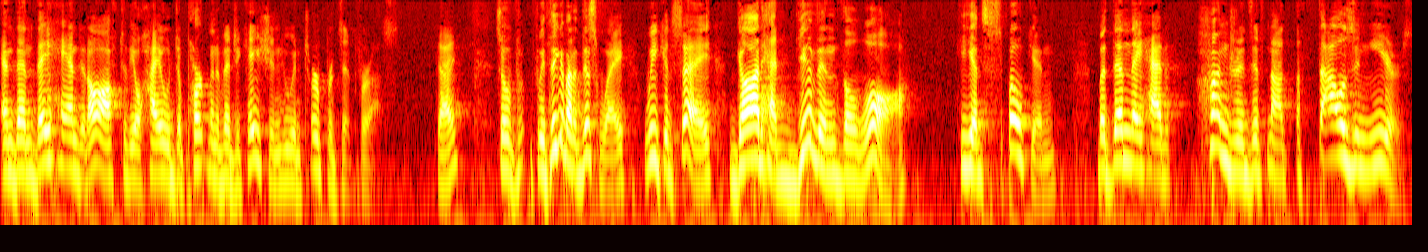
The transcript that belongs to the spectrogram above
And then they hand it off to the Ohio Department of Education, who interprets it for us. Okay? So if, if we think about it this way, we could say God had given the law, He had spoken, but then they had hundreds, if not a thousand years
